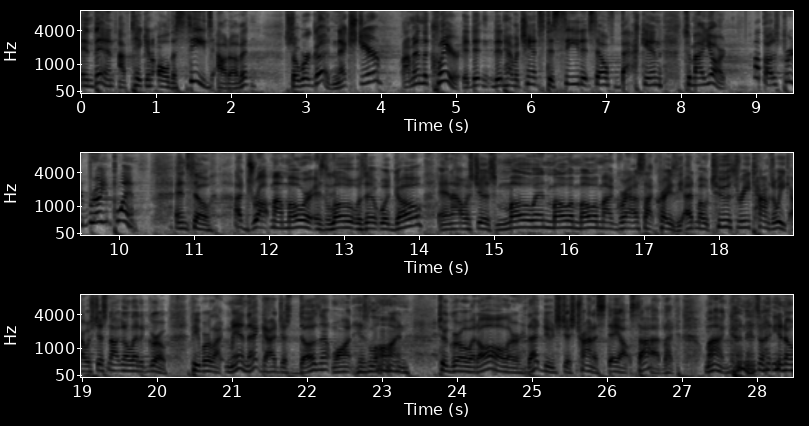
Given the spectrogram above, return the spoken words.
And then I've taken all the seeds out of it so we're good. Next year, I'm in the clear. It didn't, didn't have a chance to seed itself back into my yard. I thought it was a pretty brilliant plan. And so I dropped my mower as low as it would go, and I was just mowing, mowing, mowing my grass like crazy. I'd mow two, three times a week. I was just not going to let it grow. People are like, man, that guy just doesn't want his lawn to grow at all, or that dude's just trying to stay outside. Like, my goodness, you know,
